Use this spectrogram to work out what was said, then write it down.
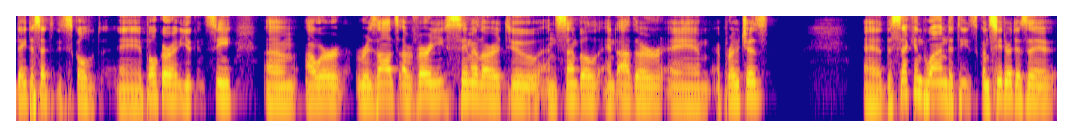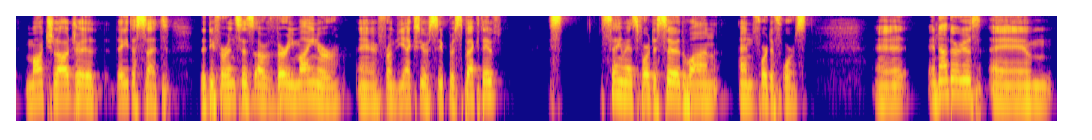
data set it's called uh, Poker. You can see um, our results are very similar to Ensemble and other um, approaches. Uh, the second one that is considered as a much larger data set, the differences are very minor uh, from the accuracy perspective. Same as for the third one and for the fourth. Uh, another um,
